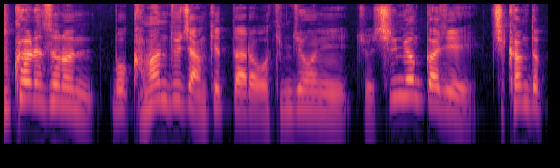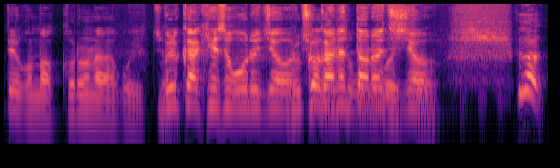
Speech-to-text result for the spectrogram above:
북한에서는 뭐 가만두지 않겠다라고 김정은이 저 실명까지 직함도 빼고 막 거론하고 있죠. 물가 계속 오르죠. 물가 주가는 떨어지죠. 그러니까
